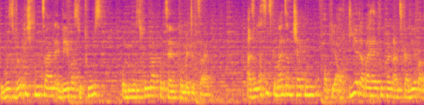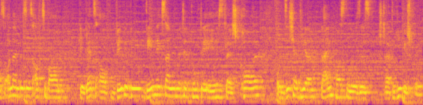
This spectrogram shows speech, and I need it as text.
du musst wirklich gut sein in dem, was du tust und du musst 100% committed sein. Also lass uns gemeinsam checken, ob wir auch dir dabei helfen können, ein skalierbares Online-Business aufzubauen. Geh jetzt auf www.dnxunlimited.de slash call und sicher dir dein kostenloses Strategiegespräch.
